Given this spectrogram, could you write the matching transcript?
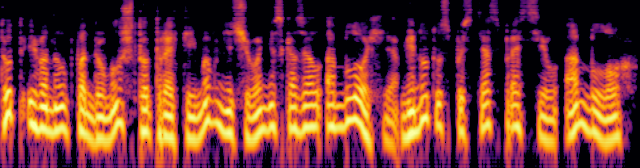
Тут Иванов подумал, что Трофимов ничего не сказал о Блохе. Минуту спустя спросил «А Блох?».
